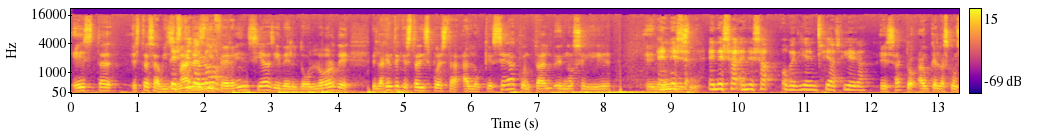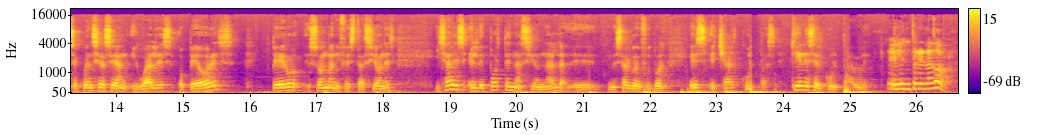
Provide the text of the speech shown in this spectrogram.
esta, estas este abismales diferencias y del dolor de, de, la gente que está dispuesta a lo que sea con tal de no seguir en, esa, en, esa, en esa obediencia ciega. Exacto, aunque las consecuencias sean iguales o peores, pero son manifestaciones. Y sabes, el deporte nacional, eh, me salgo de fútbol, es echar culpas. ¿Quién es el culpable? El entrenador.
